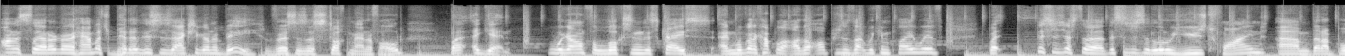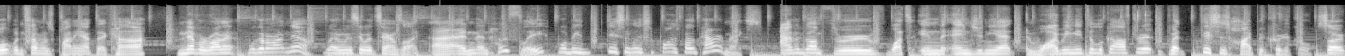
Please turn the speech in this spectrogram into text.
honestly, I don't know how much better this is actually going to be versus a stock manifold. But again, we're going for looks in this case, and we've got a couple of other options that we can play with. But this is just a this is just a little used find um, that I bought when someone's planning out their car. Never run it. We're gonna run it now. and gonna see what it sounds like, uh, and and hopefully we'll be decently surprised by the power it makes. I haven't gone through what's in the engine yet and why we need to look after it, but this is hypercritical. So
